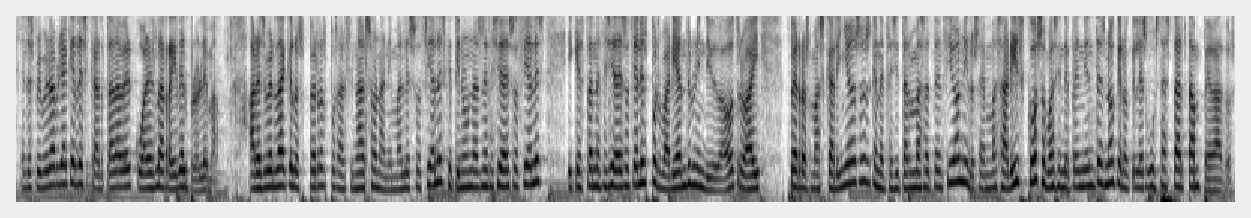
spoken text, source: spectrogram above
Entonces primero habría que descartar a ver cuál es la raíz del problema. Ahora es verdad que los perros pues al final son animales sociales que tienen unas necesidades sociales y que estas necesidades sociales pues varían de un individuo a otro. Hay perros más cariñosos que necesitan más atención y los hay más ariscos o más independientes, ¿no? Que no que les gusta estar tan pegados.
